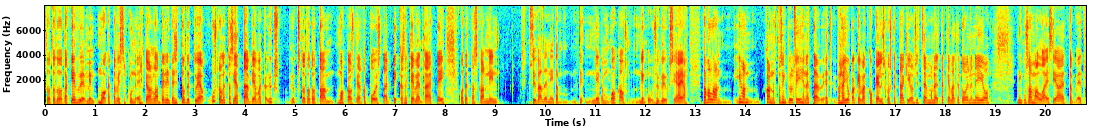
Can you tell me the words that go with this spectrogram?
tuota, tuota, kevyemmin muokattavissa, kun ehkä ollaan perinteisesti totettu ja uskallettaisiin jättää vielä vaikka yksi, yksi tuota, tuota, muokkauskerta pois tai pikkasen keventää, ettei otettaisikaan niin syvälle niitä, niitä muokkaussyvyyksiä. Niin ja tavallaan ihan kannustaisin kyllä siihen, että, että vähän joka kevät kokeilisi, koska tämäkin on sitten semmoinen, että kevät ja toinen ei ole niin kuin samanlaisia. Että, että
